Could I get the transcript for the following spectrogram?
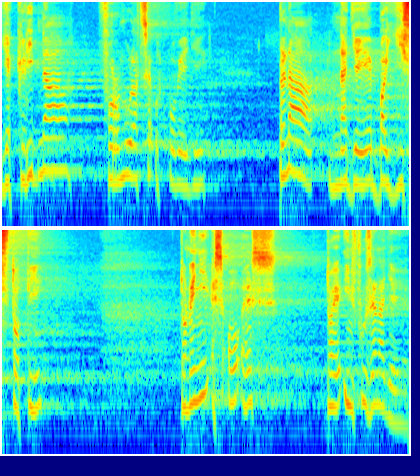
je klidná formulace odpovědi, plná naděje, ba jistoty. To není SOS, to je infuze naděje.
